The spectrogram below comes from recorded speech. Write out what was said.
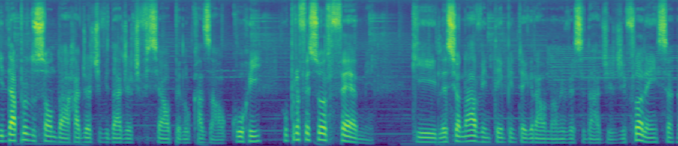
e da produção da radioatividade artificial pelo casal Curie, o professor Fermi, que lecionava em tempo integral na Universidade de Florença,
